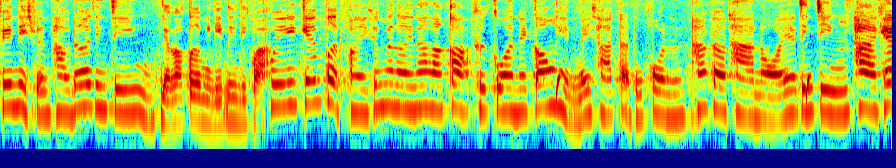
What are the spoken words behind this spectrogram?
ฟินิชเป็นพาวเดอร์จริง ๆ เดี๋ยวเราเติมอีกนิดนึงดีกว่าเฮ้ยแก้มเปิดไฟขึ้นมาเลยน่ารักอะคือกลัวในกล้องเห็นไม่ชัดอะทุกคน ถ้าแพลวทาน้อยอะจริงๆ ทาแค่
